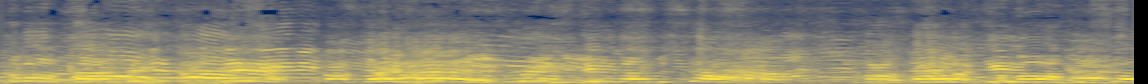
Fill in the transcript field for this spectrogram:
Come on, Todd, get him out here! Get him on the shoulder! Come on, get him on the shoulder!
